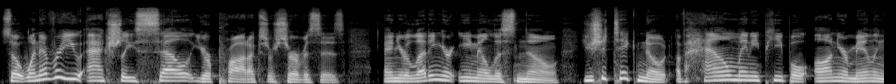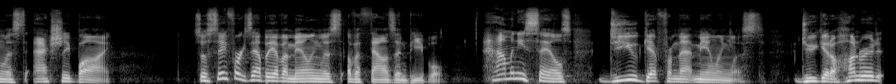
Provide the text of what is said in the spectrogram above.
So, whenever you actually sell your products or services and you're letting your email list know, you should take note of how many people on your mailing list actually buy. So, say for example, you have a mailing list of 1,000 people. How many sales do you get from that mailing list? Do you get 100?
